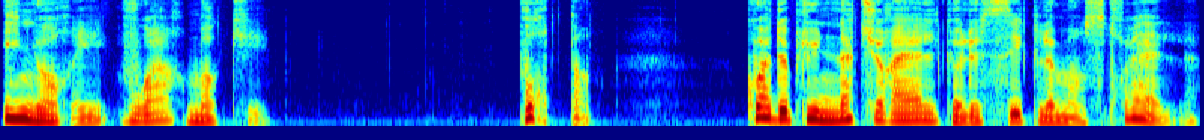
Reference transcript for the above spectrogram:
ignoré, voire moqué. Pourtant, quoi de plus naturel que le cycle menstruel?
